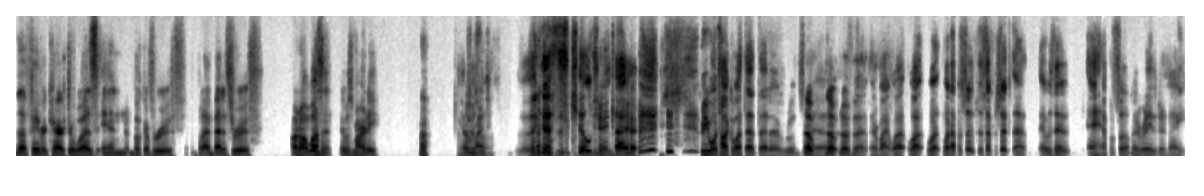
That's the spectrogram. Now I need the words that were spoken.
the favorite character was in Book of Ruth. But I bet it's Ruth. Oh no, it wasn't. It was Marty. Never mind. Just killed your entire. we won't talk about that. That uh, ruins Nope, my. Uh, nope, nope. that- Never mind. What? What? What? What episode? This episode? Uh, it was a eh, episode. I rated it a night.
